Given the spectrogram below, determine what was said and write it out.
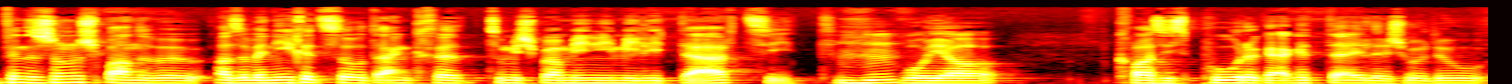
find das schon spannend, weil, also wenn ich jetzt so denke, zum Beispiel an meine Militärzeit, wo ja quasi das pure Gegenteil ist, wo du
